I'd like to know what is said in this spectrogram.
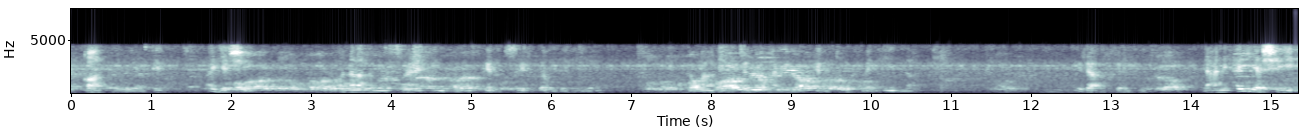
يقاتلوا يمكن أي شيء. وأنا لما سمعت إنه ممكن تصير دولة هي ايدنا إلى آخره يعني أي شيء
